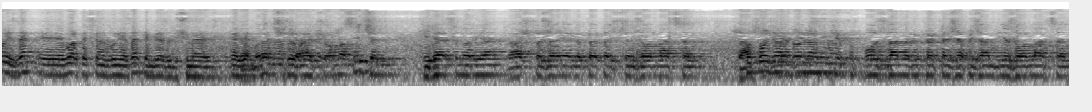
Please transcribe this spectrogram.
o yüzden e, bu arkadaşlarımız bunu yazarken biraz da düşünmeleri ellerinde. Murat şikayetçi olması için gidersin oraya, Raşit Hoca'ya röportaj için zorlarsın. Futbolculara zorlarsın. ki futbolcularla röportaj yapacağım diye zorlarsın.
